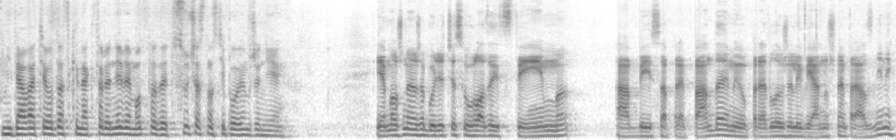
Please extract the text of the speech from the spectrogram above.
Mi dávate otázky, na ktoré neviem odpovedať. V súčasnosti poviem, že nie. Je možné, že budete súhlasiť s tým, aby sa pre pandémiu predložili vianočné prázdniny?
